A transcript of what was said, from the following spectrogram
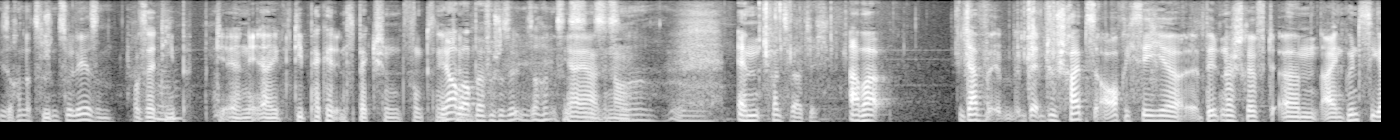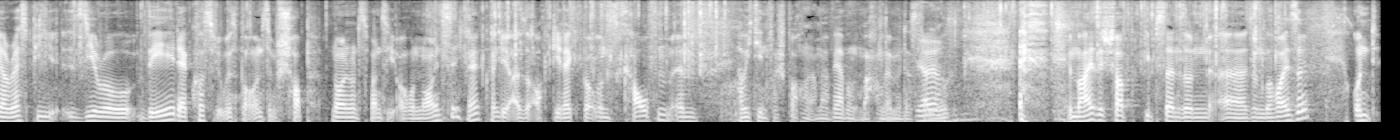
die Sachen dazwischen Deep. zu lesen. Außer mhm. Deep. Die, äh, äh, die, Packet Inspection funktioniert. Ja, aber bei verschlüsselten Sachen ist es, ja, ja, ist genau. es äh, ähm, grenzwertig. Aber da, du schreibst auch, ich sehe hier Bildunterschrift, ähm, ein günstiger Raspi Zero W, der kostet übrigens bei uns im Shop 29,90 Euro. Ne? Könnt ihr also auch direkt bei uns kaufen. Ähm, Habe ich denen versprochen, einmal Werbung machen, wenn wir das ja, ja. Im Heise-Shop gibt es dann so ein, äh, so ein Gehäuse. Und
